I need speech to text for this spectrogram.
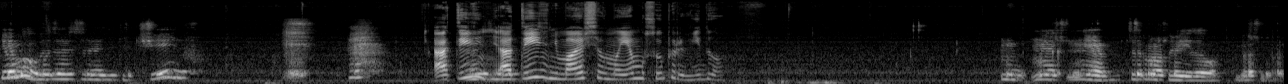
Я мог бы зараз ранити челів. А ти, а ти знімаєшся в моєму супер відео. Ну, ну, якщо- Ні, це просто відео. Без супер.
